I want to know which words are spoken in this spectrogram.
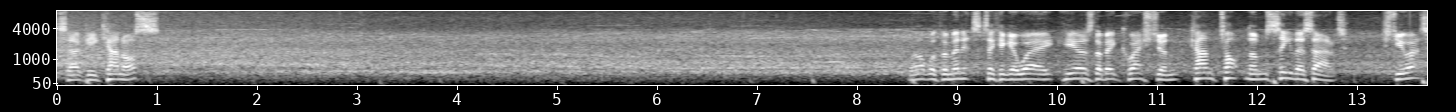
Sergi Canos. Well, with the minutes ticking away, here's the big question. Can Tottenham see this out? Stuart,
